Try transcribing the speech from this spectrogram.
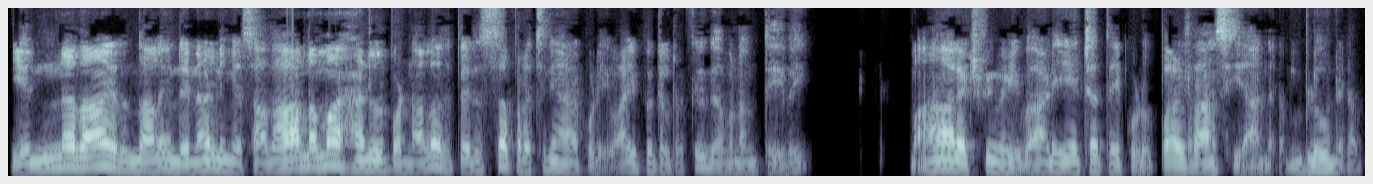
என்னதான் இருந்தாலும் இன்றைய நாள் நீங்க சாதாரணமா ஹேண்டில் பண்ணாலும் அது பெருசா பிரச்சனையாகக்கூடிய வாய்ப்புகள் இருக்கு. கவனம் தேவை. மகாலட்சுமி வழிபாடு ஏற்றத்தை கொடுப்பால் ராசியா நிறம் ப்ளூ நிறம்.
